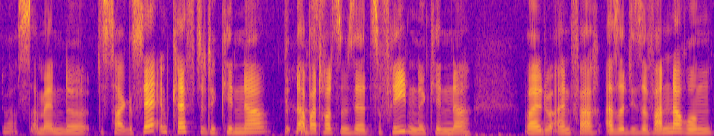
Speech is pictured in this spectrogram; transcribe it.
du hast am Ende des Tages sehr entkräftete Kinder, Krass. aber trotzdem sehr zufriedene Kinder, weil du einfach, also diese Wanderung,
